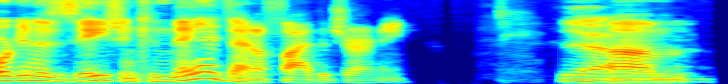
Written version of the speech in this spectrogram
organization can they identify the journey? Yeah. Um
